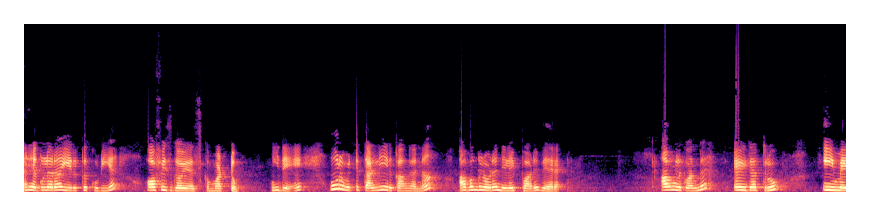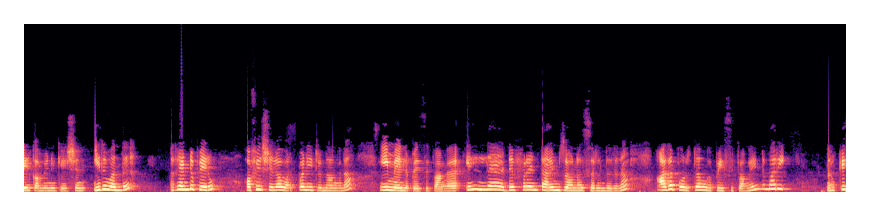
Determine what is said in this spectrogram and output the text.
ரெகுலராக இருக்கக்கூடிய ஆஃபீஸ் கோயர்ஸ்க்கு மட்டும். இதே ஊரை விட்டு தள்ளி இருக்காங்கன்னா அவங்களோட நிலைப்பாடு வேறு. அவங்களுக்கு வந்து எய்தர் த்ரூ இமெயில் கம்யூனிகேஷன் இது வந்து ரெண்டு பேரும் அஃபிஷியலாக ஒர்க் பண்ணிட்டு இருந்தாங்கன்னா இமெயிலில் பேசிப்பாங்க. இல்லை டிஃப்ரெண்ட் டைம் ஜோனர்ஸ் இருந்ததுன்னா அதை பொறுத்து அவங்க பேசிப்பாங்க. இந்த மாதிரி ஓகே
